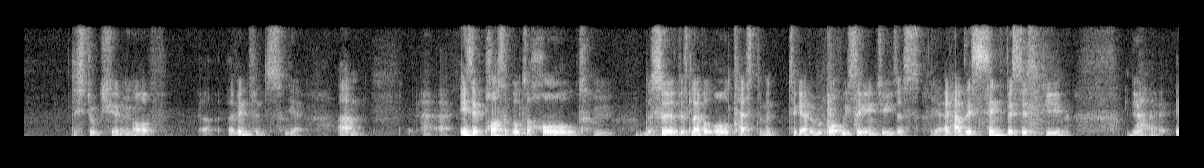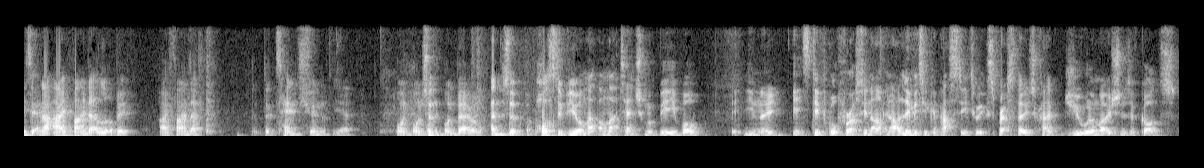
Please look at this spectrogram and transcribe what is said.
destruction Mm. of uh, of infants. Yeah. Um, is it possible to hold Mm. the surface level Old Testament together with what we see in Jesus Yeah. and have this synthesis view? Uh, is it? And I, I find that a little bit. I find that the tension Yeah. Un, un, So- unbearable. And there's a, a positive view on that on that tension would be well, you know, it's difficult for us in our in our limited capacity to express those kind of dual emotions of God's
